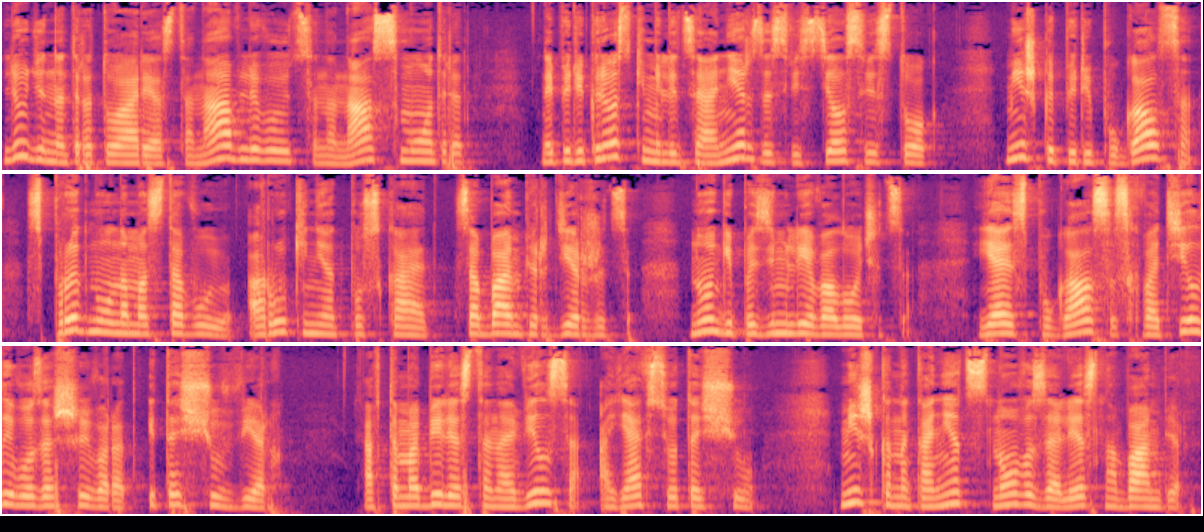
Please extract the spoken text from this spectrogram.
Люди на тротуаре останавливаются, на нас смотрят. На перекрестке милиционер засвистел свисток. Мишка перепугался, спрыгнул на мостовую, а руки не отпускает, за бампер держится, ноги по земле волочатся. Я испугался, схватил его за шиворот и тащу вверх. Автомобиль остановился, а я все тащу. Мишка, наконец, снова залез на бампер –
